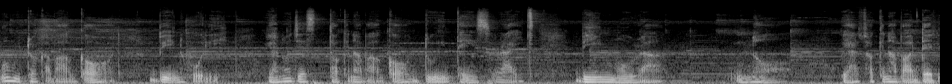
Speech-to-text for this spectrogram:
When we talk about God being holy, we are not just talking about God doing things right, being moral. No, we are talking about the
